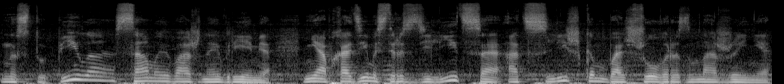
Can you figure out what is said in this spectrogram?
Наступило самое важное время – необходимость разделиться от слишком большого размножения.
